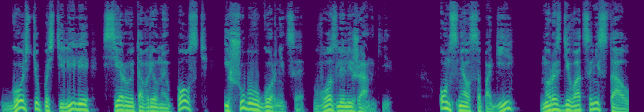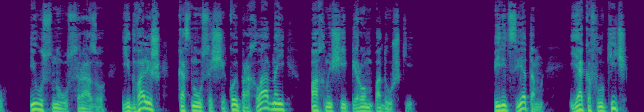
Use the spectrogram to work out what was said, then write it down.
Гостю постелили серую тавреную полсть и шубу в горнице возле лежанки. Он снял сапоги, но раздеваться не стал и уснул сразу, едва лишь коснулся щекой прохладной, пахнущей пером подушки. Перед светом Яков Лукич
